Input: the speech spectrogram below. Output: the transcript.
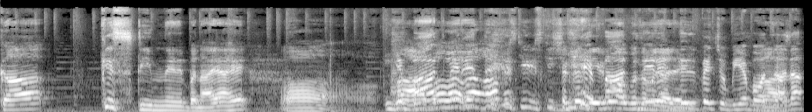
का किस टीम ने बनाया है? और ये बात मेरे आप- आप दिल- इसकी इसकी शक्ल ये बात मेरे दिल पे चुभी है बहुत ज़्यादा।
